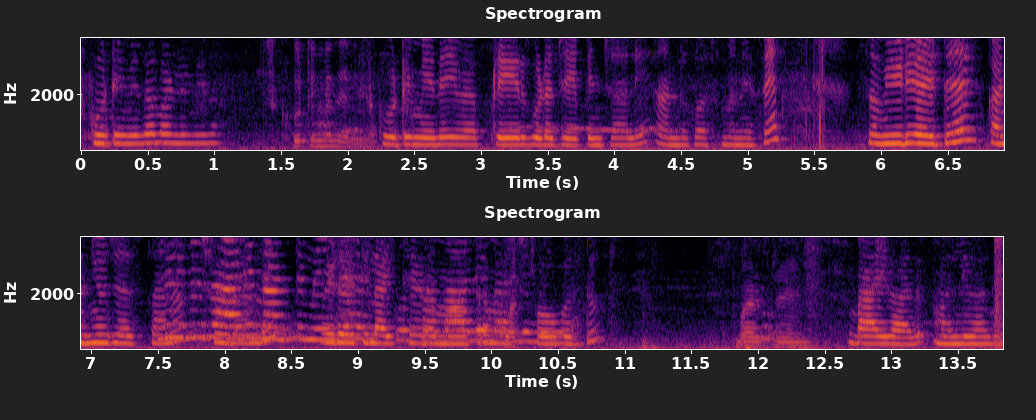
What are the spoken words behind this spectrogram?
స్కూటీ మీద బండి మీద. స్కూటీ మీద స్కూటీ మీద ప్రేయర్ కూడా చేయించాలి అందుకోసం అనేసి. సో వీడియో అయితే కంటిన్యూ చేస్తాను. చూడండి. వీడియోకి లైక్ చేయడం మాత్రం మర్చిపోవద్దు. బాయ్ ఫ్రెండ్స్ బాయ్ కాదు మళ్ళీ కాదు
